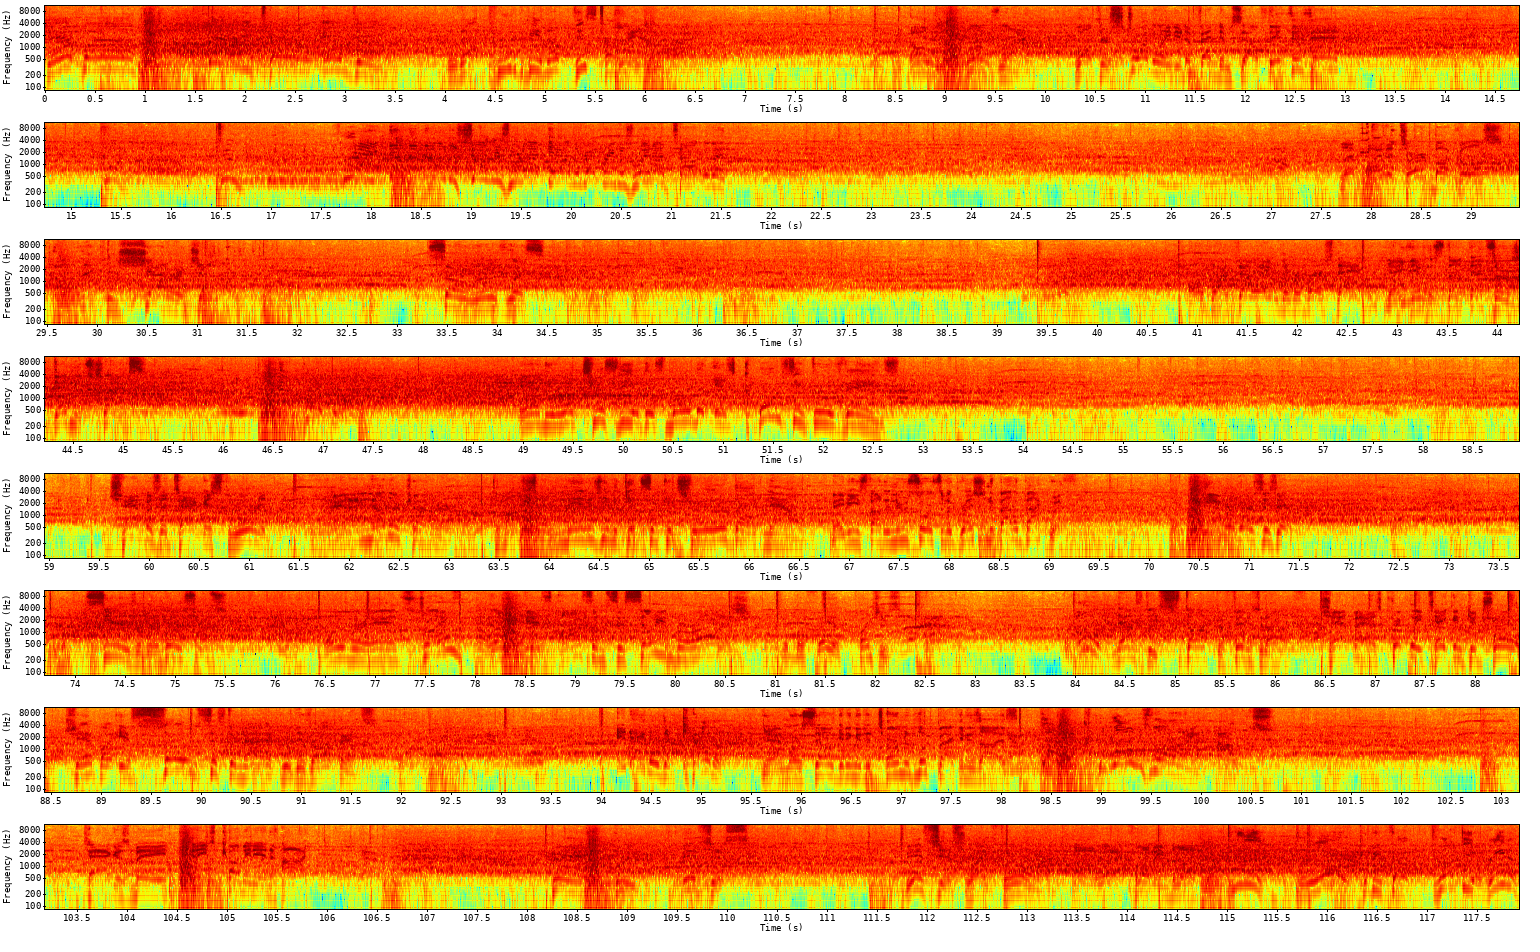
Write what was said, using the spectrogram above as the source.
Ciampa. Fairy tale ending. Will that prove to be enough this time? Oh, clothesline. Walter struggling to defend himself. This is it. Oh, Barthel able to reverse that. Yeah, he's able to stop that surge dead in its tracks. And the electricity of this moment is coursing through his veins. Ciampa's attack is thwarted. And another counter. Tommaso managing to get some control back now. Maybe he's found a new source of aggression to battle back with. Misses it. Series of reversals. Overhand strike. Oh, look at this awesome Sicilian barrage. The buffet of punches. Oh, a nasty stop to finish it off. Ciampa has quickly taken control. Ciampa is so systematic with his offense. Enabled to counter. Yeah, Marcel getting a determined look back in his eyes. Clothesline. Ouch. Vicious right forearm. Oh, ah, what a clubbing blow. Big blow could be felt throughout the arena.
